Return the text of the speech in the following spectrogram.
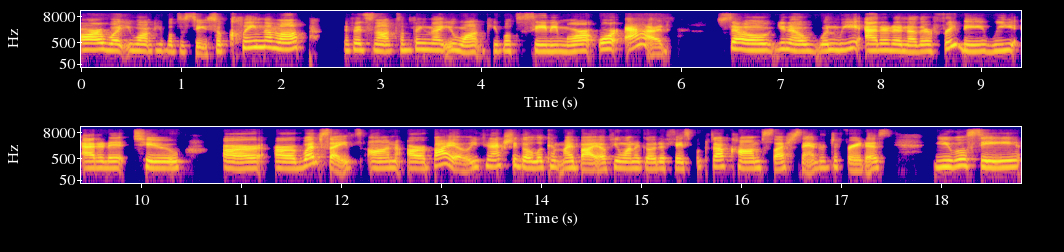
are what you want people to see. So clean them up if it's not something that you want people to see anymore or add. So, you know, when we added another freebie, we added it to our our websites on our bio. You can actually go look at my bio if you want to go to facebook.com slash Sandra DeFreitas. You will see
